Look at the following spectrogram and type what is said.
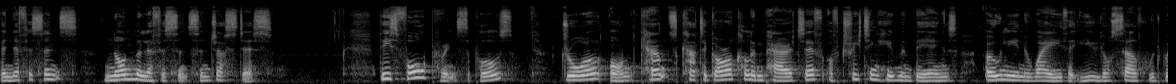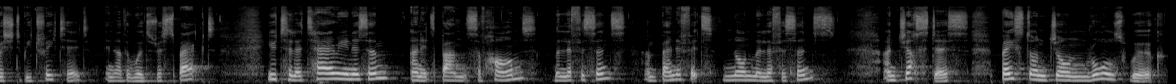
beneficence, non-maleficence and justice. These four principles draw on Kant's categorical imperative of treating human beings only in a way that you yourself would wish to be treated, in other words, respect, utilitarianism and its balance of harms, maleficence, and benefits, non-maleficence, and justice, based on John Rawls' work,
